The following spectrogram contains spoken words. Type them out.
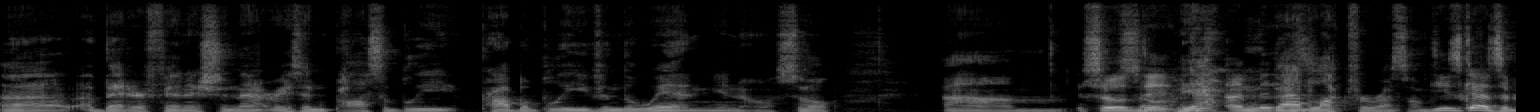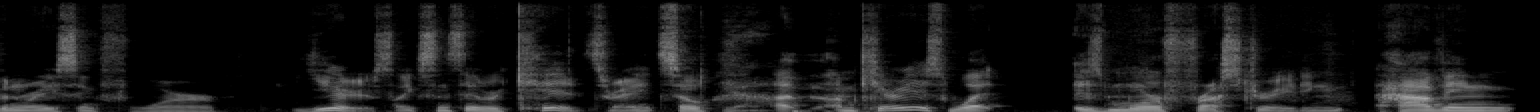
uh, a better finish in that race, and possibly probably even the win. You know, so. Um, so, so they, yeah, I mean, bad luck for Russell. These guys have been racing for years, like since they were kids, right? So Yeah. I, I'm curious what is more frustrating having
